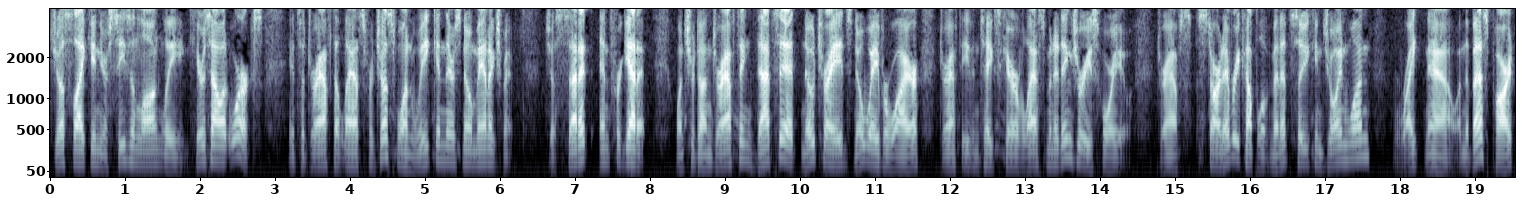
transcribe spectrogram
just like in your season long league. Here's how it works it's a draft that lasts for just one week, and there's no management. Just set it and forget it. Once you're done drafting, that's it. No trades, no waiver wire. Draft even takes care of last minute injuries for you. Drafts start every couple of minutes, so you can join one right now. And the best part,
